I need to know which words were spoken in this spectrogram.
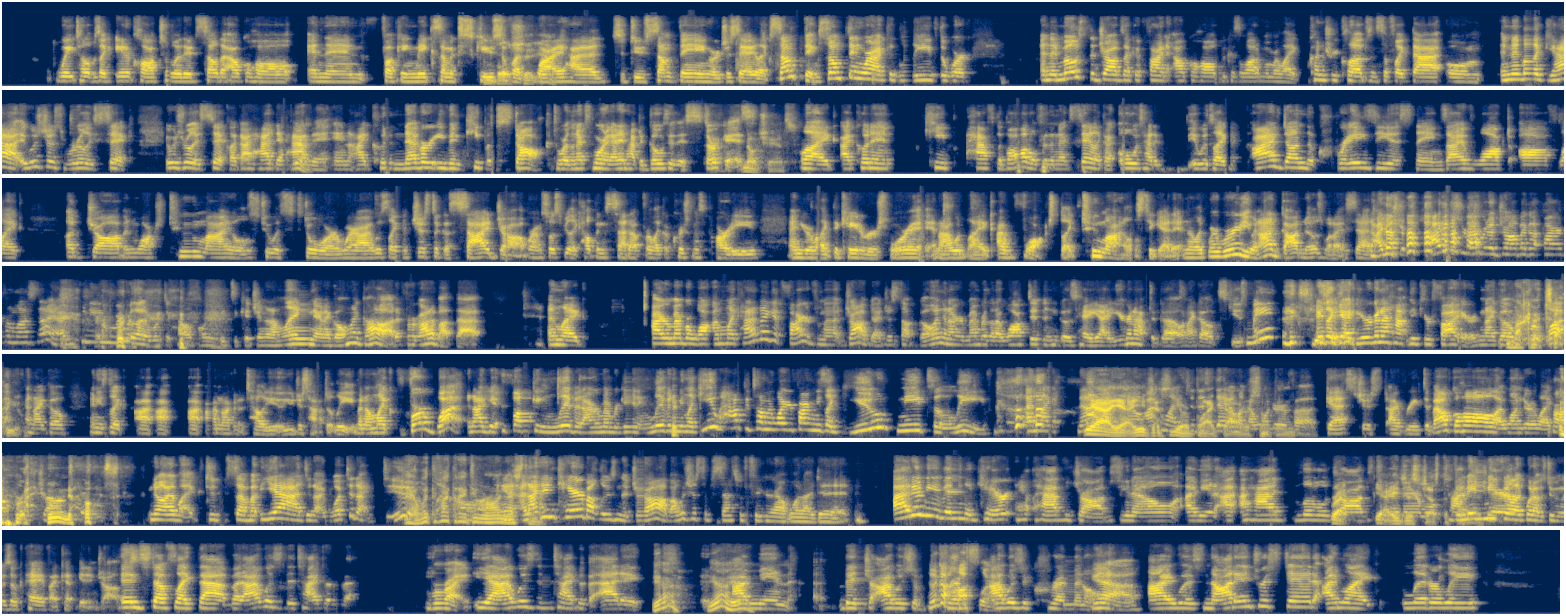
wait till it was like eight o'clock till they'd sell the alcohol and then fucking make some excuse some bullshit, of like why yeah. I had to do something or just say like something, something where I could leave the work and then most of the jobs I could find alcohol because a lot of them were like country clubs and stuff like that. Um, and then like, yeah, it was just really sick. It was really sick. Like I had to have yeah. it and I could never even keep a stock to where the next morning I didn't have to go through this circus. No chance. Like I couldn't keep half the bottle for the next day. Like I always had to, it was like, I've done the craziest things. I've walked off like a job and walked two miles to a store where I was like just like a side job where I'm supposed to be like helping set up for like a Christmas party and you're like the caterers for it. And I would like I've walked like two miles to get it. And they're like, Where were you? And I God knows what I said. I just I just remembered a job I got fired from last night. I couldn't even remember that I worked at California Pizza Kitchen and I'm laying there and I go, Oh my God, I forgot about that. And like I remember I'm like, how did I get fired from that job? Did I just stop going? And I remember that I walked in and he goes, Hey, yeah, you're gonna have to go. And I go, Excuse me? Excuse he's like, Yeah, you're gonna have like you're fired. And I go, For what? And I go, and he's like, I, I, I am not gonna tell you. You just have to leave. And I'm like, For what? And I get fucking livid. I remember getting livid and being like, You have to tell me why you're firing me. He's like, You need to leave. And like, now, yeah, yeah, you, know, you just like, you're blacked day, out. I'm like, I wonder if a guest just I reeked of alcohol. I wonder like who knows no, I like did somebody yeah, did I what did I do? Yeah, what the like, fuck did I do oh, wrong? and I didn't care about losing the job. I was just obsessed with figuring out what I did. I didn't even care have jobs, you know. I mean, I, I had little right. jobs. Yeah, it just just it made me feel like what I was doing was okay if I kept getting jobs and stuff like that. But I was the type of right. Yeah, I was the type of addict. Yeah, yeah. yeah. I mean, bitch, I was a like crim- a hustler. I was a criminal. Yeah, I was not interested. I'm like literally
